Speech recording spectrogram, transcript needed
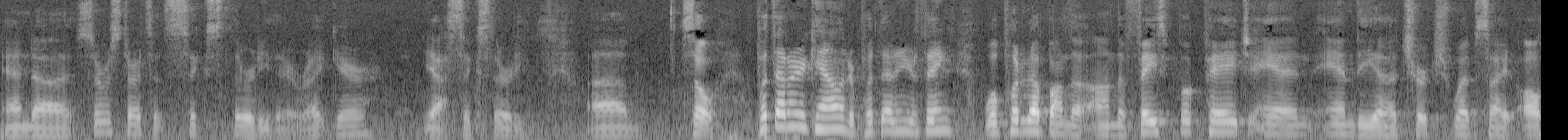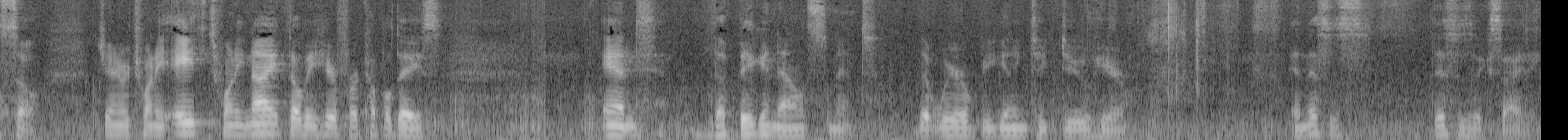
And uh, service starts at 6.30 there, right, Gare? Yeah, 6.30. Um, so put that on your calendar. Put that in your thing. We'll put it up on the on the Facebook page and and the uh, church website also. January 28th, 29th. They'll be here for a couple days. And the big announcement that we're beginning to do here. And this is this is exciting.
